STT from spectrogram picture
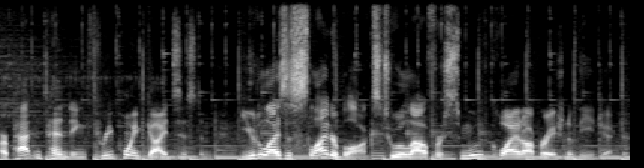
Our patent pending three-point guide system utilizes slider blocks to allow for smooth, quiet operation of the ejector.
